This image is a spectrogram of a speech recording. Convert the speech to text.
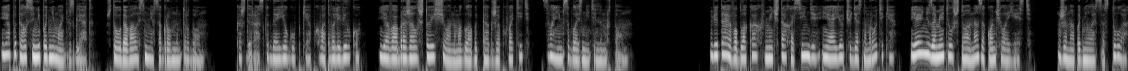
я пытался не поднимать взгляд, что удавалось мне с огромным трудом. Каждый раз, когда ее губки обхватывали вилку, я воображал, что еще она могла бы так же обхватить, своим соблазнительным ртом. Витая в облаках в мечтах о Синди и о ее чудесном ротике, я и не заметил, что она закончила есть. Жена поднялась со стула,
